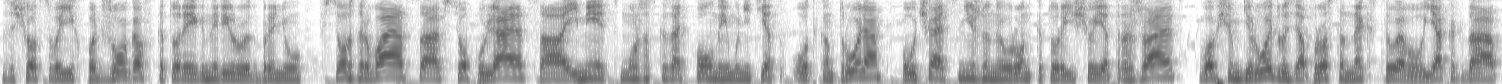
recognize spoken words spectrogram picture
за счет своих поджогов, которые игнорируют броню. Все взрывает взрывается, все пуляется, имеет, можно сказать, полный иммунитет от контроля, получает сниженный урон, который еще и отражает. В общем, герой, друзья, просто next level. Я когда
